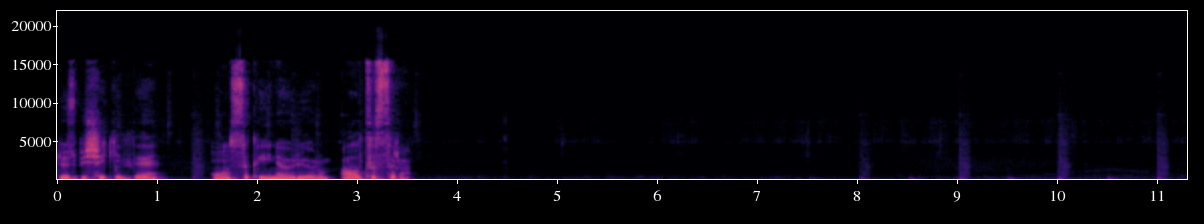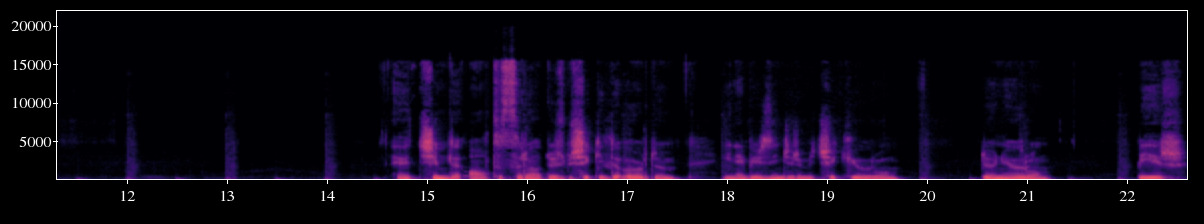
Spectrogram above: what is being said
düz bir şekilde 10 sık iğne örüyorum. 6 sıra Evet şimdi 6 sıra düz bir şekilde ördüm. Yine bir zincirimi çekiyorum. Dönüyorum. 1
